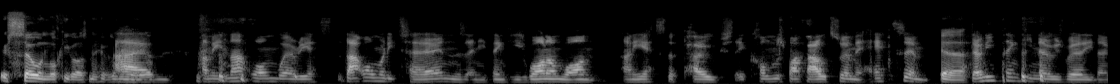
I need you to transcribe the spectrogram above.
It was so unlucky, wasn't it? it was um, I mean, that one where he hits that one where he turns and you think he's one on one and he hits the post, it comes back out to him, it hits him. Yeah. Don't even think he knows really know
